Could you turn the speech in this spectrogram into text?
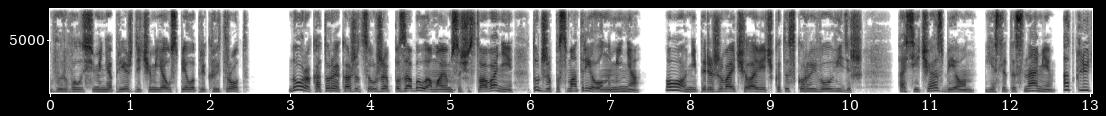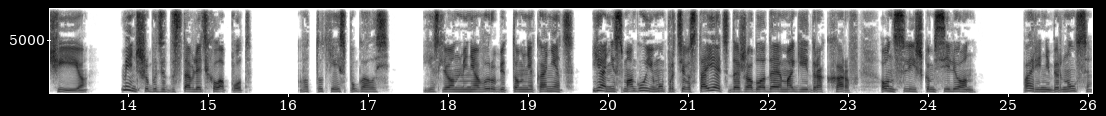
Вырвалось у меня прежде, чем я успела прикрыть рот. Дора, которая, кажется, уже позабыла о моем существовании, тут же посмотрела на меня. «О, не переживай, человечка, ты скоро его увидишь. А сейчас, Беон, если ты с нами, отключи ее. Меньше будет доставлять хлопот». Вот тут я испугалась. Если он меня вырубит, то мне конец. Я не смогу ему противостоять, даже обладая магией Дракхаров. Он слишком силен. Парень обернулся,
